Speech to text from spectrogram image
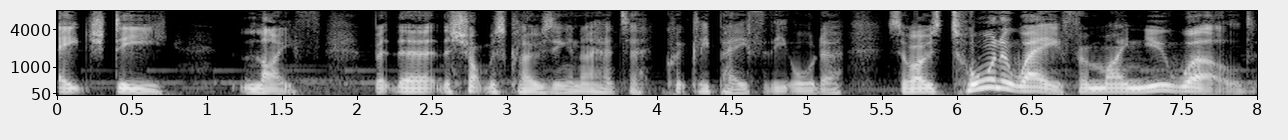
HD life. But the, the shop was closing and I had to quickly pay for the order. So I was torn away from my new world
